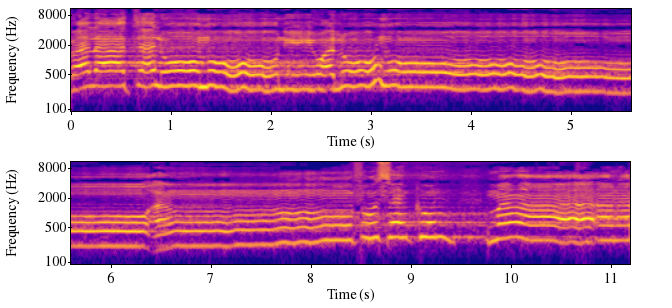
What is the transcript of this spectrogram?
فلا تلوموني ولوموا أنفسكم. ما أنا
